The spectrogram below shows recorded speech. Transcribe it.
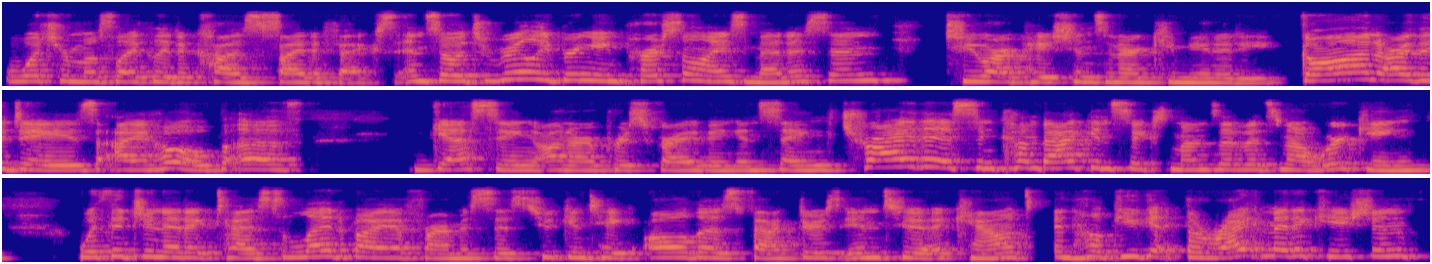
what you're most likely to cause side effects. And so it's really bringing personalized medicine to our patients in our community. Gone are the days, I hope, of guessing on our prescribing and saying, try this and come back in six months if it's not working with a genetic test led by a pharmacist who can take all those factors into account and help you get the right medication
